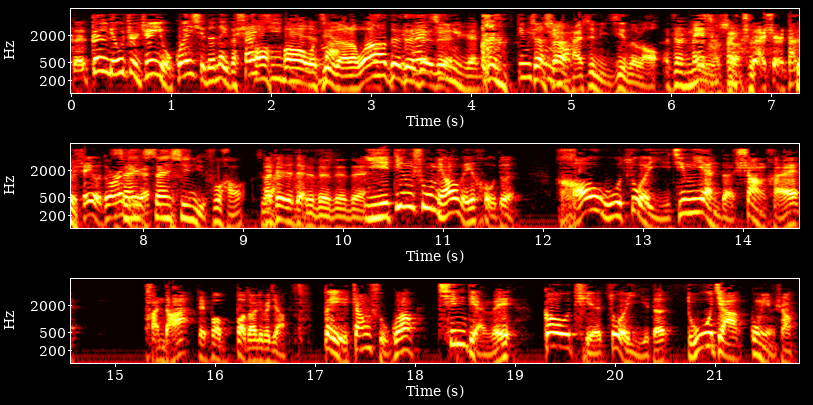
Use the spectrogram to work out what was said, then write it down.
跟跟刘志军有关系的那个山西女人，哦，我记得了，哇，对对对对，山西女人，这事儿还是你记得牢，这没错，这事儿，咱们谁有多少山山西女富豪啊？对对对对对对对，以丁书苗为后盾，毫无座椅经验的上海坦达，这报报道里边讲，被张曙光钦点为高铁座椅的独家供应商，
